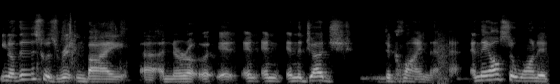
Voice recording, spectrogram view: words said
You know, this was written by uh, a neuro, uh, and, and and the judge declined that. And they also wanted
